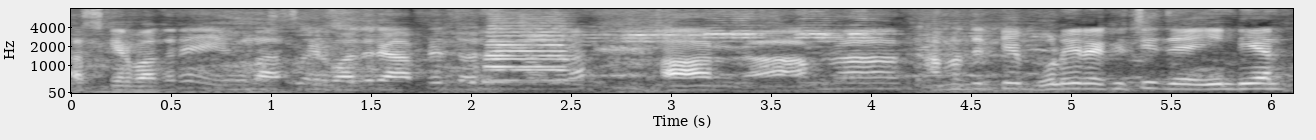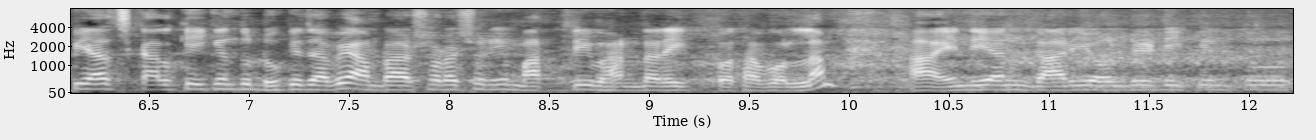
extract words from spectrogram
আজকের বাজারে, এই হলো আজকের বাজারে আপডেট আর আমরা, আমাদেরকে বলে রেখেছি যে ইন্ডিয়ান পেঁয়াজ কালকেই কিন্তু ঢুকে যাবে। আমরা সরাসরি মাতৃ ভাণ্ডারে কথা বললাম। ইন্ডিয়ান গাড়ি অলরেডি কিন্তু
